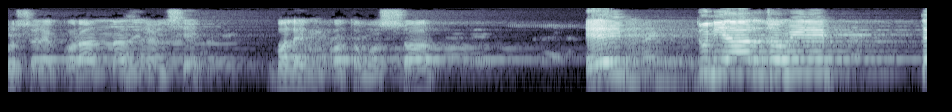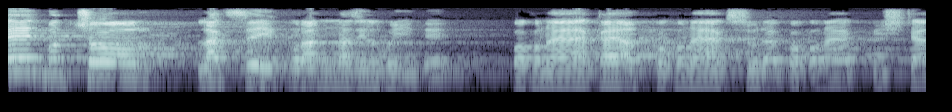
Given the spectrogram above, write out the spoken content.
বছরে কোরআন নাজিল হয়েছে বলেন কত বছর? এই দুনিয়ার জমিনে তেইশ বছর লাগছে কোরআন নাজিল হইতে। কখনো এক আয়াত, কখনো এক সুরা, কখনো এক পৃষ্ঠা।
